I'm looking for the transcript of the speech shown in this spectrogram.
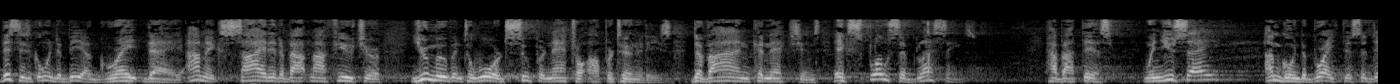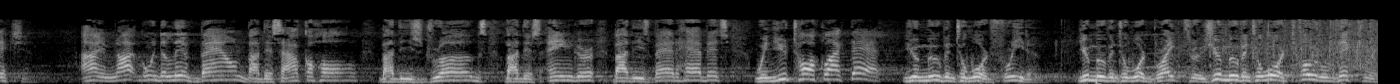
this is going to be a great day, I'm excited about my future, you're moving toward supernatural opportunities, divine connections, explosive blessings. How about this? When you say, I'm going to break this addiction, I am not going to live bound by this alcohol, by these drugs, by this anger, by these bad habits. When you talk like that, you're moving toward freedom. You're moving toward breakthroughs. You're moving toward total victory.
